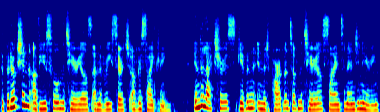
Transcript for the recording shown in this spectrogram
The production of useful materials and the research of recycling. In the lectures given in the Department of Materials Science and Engineering,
